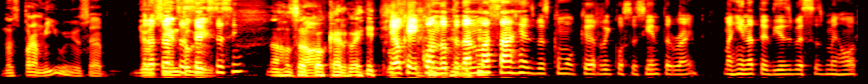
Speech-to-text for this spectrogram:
no es para mí, güey. O sea, yo ¿Pero siento trataste que... éxtasis? No, uso No. coca, el güey. Y, ok, cuando te dan masajes, ves como que rico se siente, right? Imagínate 10 veces mejor.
